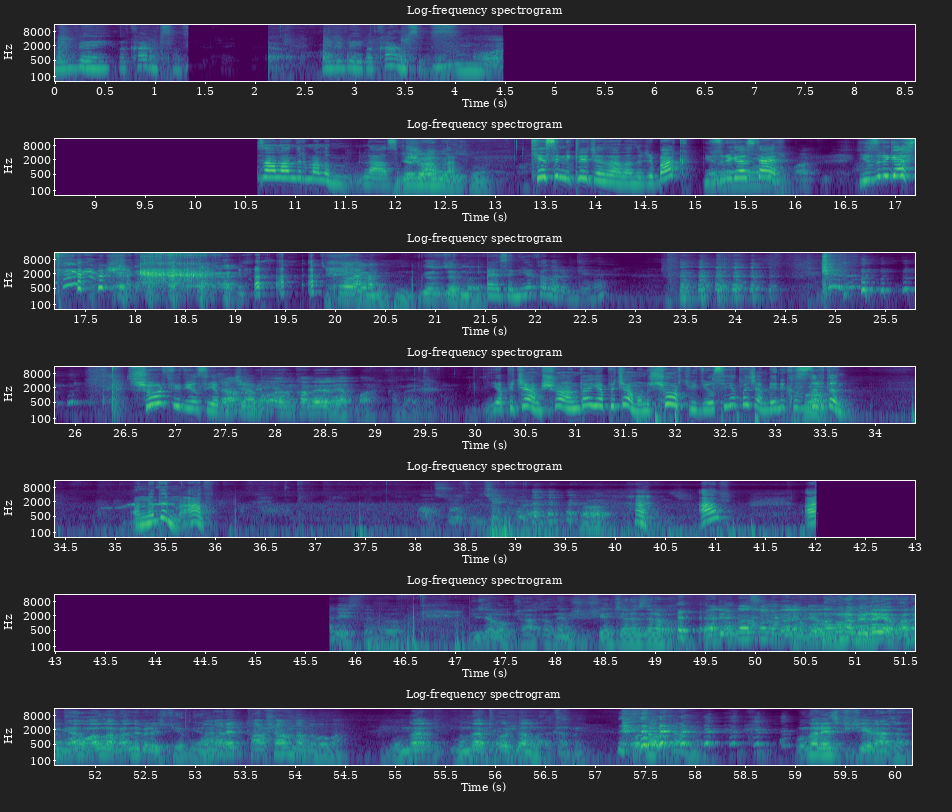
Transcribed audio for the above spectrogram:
Nuri Bey bakar mısınız? Nuri Bey bakar mısınız? Cezalandırmalı lazım şu anda. Kesinlikle cezalandırıcı. Bak yüzünü göster. Yüzünü göster. Gösterme lan. Ben seni yakalarım gene. Short videosu yapacağım. Ama ön kamerayla yapma arka kamerayla. Yapacağım. Şu anda yapacağım onu. Short videosu yapacağım. Beni kızdırdın. Anladın mı? Al. Suratını çek koy. Ha. Ha. Al. Ben de istemiyorum. Güzel olmuş Hakan değil mi? Şu şeye çerezlere bak. Bence bundan sonra böyle Bundan koyalım. ona böyle yap hanım ya. Vallahi ben de böyle istiyorum ya. Onlar hep tavşandan da baba. Bunlar bunlar tavşanlı Hakan. O tavşanlı. Bunlar Eskişehir Hakan.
